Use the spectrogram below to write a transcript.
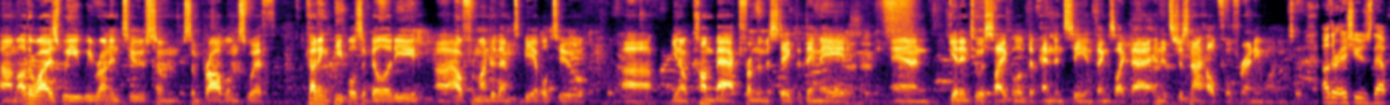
Um, otherwise, we, we run into some some problems with cutting people's ability uh, out from under them to be able to, uh, you know, come back from the mistake that they made and get into a cycle of dependency and things like that. And it's just not helpful for anyone. So, other issues that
